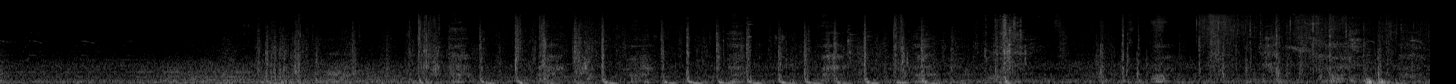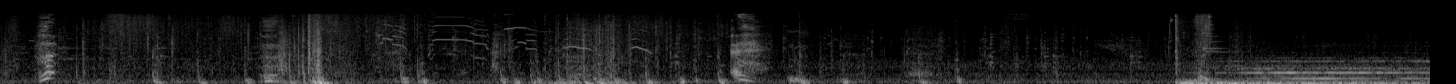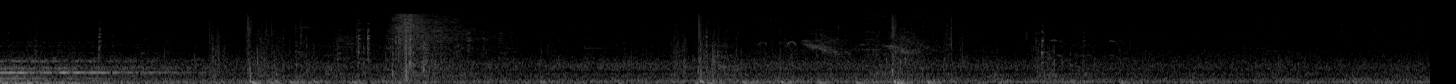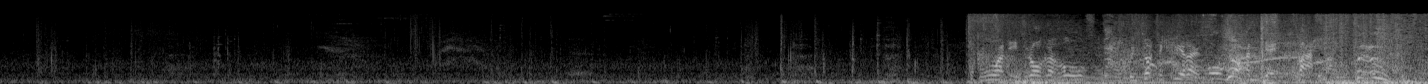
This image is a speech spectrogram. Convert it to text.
Bloody Draugr holes! We've got to clear out all the undead bastards!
